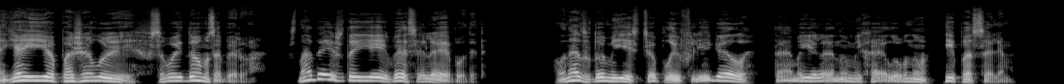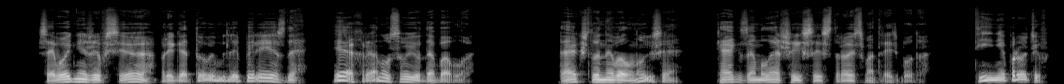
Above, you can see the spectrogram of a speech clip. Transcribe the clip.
«Я ее, пожалуй, в свой дом заберу. С надеждой ей веселее будет. У нас в доме есть теплый флигел, там Елену Михайловну и поселим. Сегодня же все приготовим для переезда и охрану свою добавлю. Так что не волнуйся, как за младшей сестрой смотреть буду. Ты не против?»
